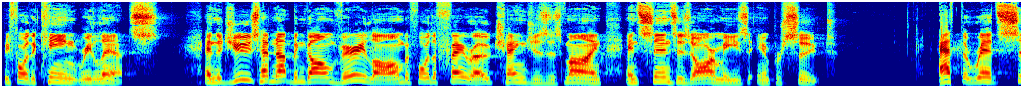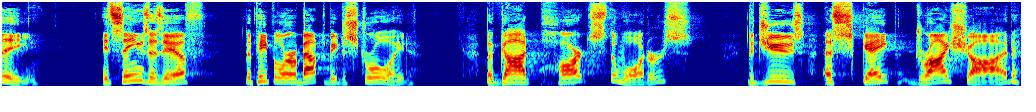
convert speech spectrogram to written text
before the king relents. And the Jews have not been gone very long before the Pharaoh changes his mind and sends his armies in pursuit. At the Red Sea, it seems as if the people are about to be destroyed. But God parts the waters. The Jews escape dry shod.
